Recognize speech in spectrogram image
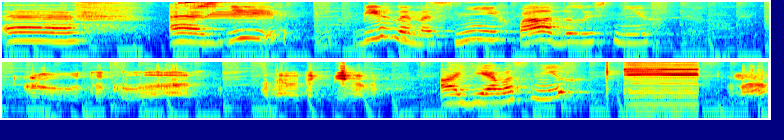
Е, е, біг, бігли на сніг, падали в сніг. Круто, клас. А де ви так бігали? А є вас сніг? У нас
